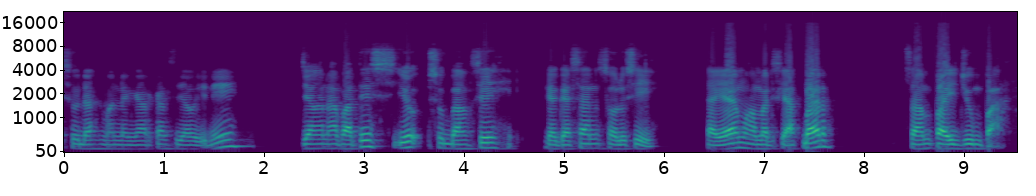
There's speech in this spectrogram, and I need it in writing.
sudah mendengarkan sejauh ini. Jangan apatis, yuk subangsih gagasan solusi. Saya Muhammad Rizky Akbar, sampai jumpa.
